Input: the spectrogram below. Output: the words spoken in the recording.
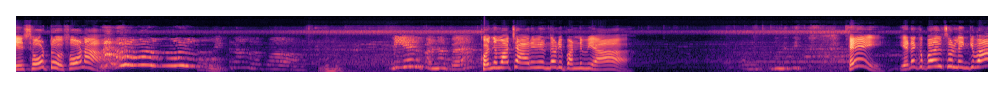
ஏ சோட்டு சோனா? கொஞ்சமாச்சும் அறிவு இருந்தால் அப்படி பண்ணுவியா? ஏய் எனக்கு பதில் சொல்லு இங்கே வா.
